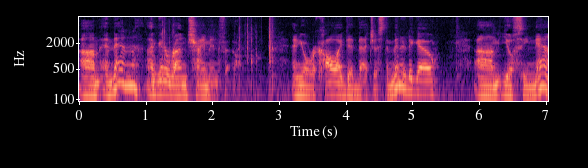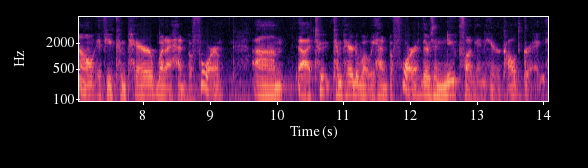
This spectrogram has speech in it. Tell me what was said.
Um, and then I'm going to run QIIME Info. And you'll recall I did that just a minute ago um, you'll see now if you compare what I had before, um, uh, to, compared to what we had before, there's a new plugin here called Greg.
